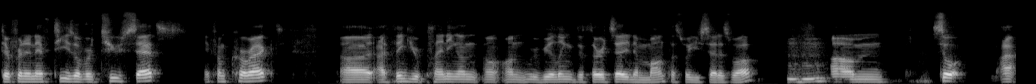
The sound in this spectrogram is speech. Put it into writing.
different NFTs over two sets, if I'm correct. Uh, I think you're planning on, on revealing the third set in a month. That's what you said as well. Mm-hmm. Um, so I,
